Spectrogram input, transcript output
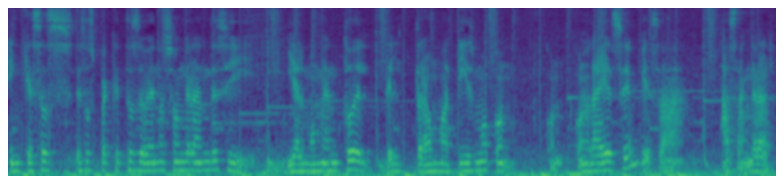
en, que esos, esos paquetes de venas son grandes y, al momento del, traumatismo con, con, la S empieza a sangrar.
